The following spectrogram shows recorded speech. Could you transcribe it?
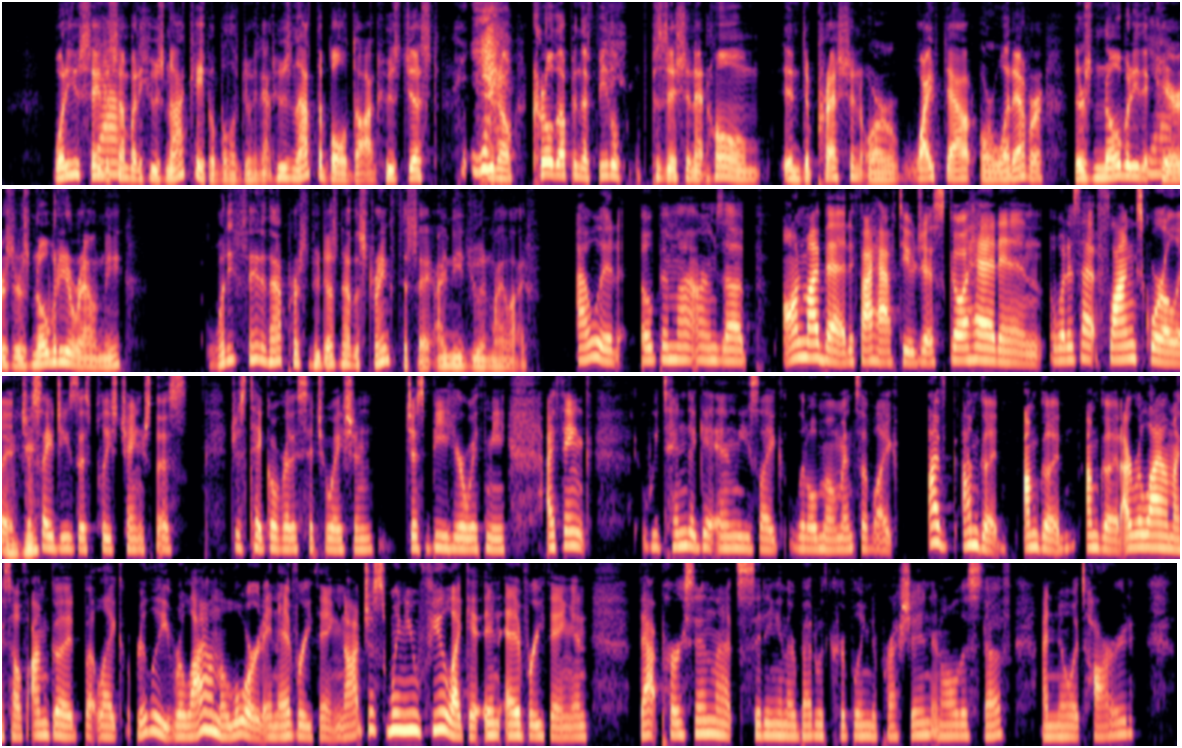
What do you say to Yeah. somebody who's not capable of doing that? Who's not the bulldog? Who's just yeah. you know curled up in the fetal position at home in depression or wiped out or whatever? There's nobody that Yeah. cares. There's nobody around me. What do you say to that person who doesn't have the strength to say, "I need you in my life"? I would open my arms up on my bed if I have to. Just go ahead and what is that? Flying squirrel it. Mhm. Just say, Jesus, please change this. Just take over the situation. Just be here with me. I think we tend to get in these like little moments of like, I've I'm good. I'm good. I'm good. I rely on myself. I'm good. But like really rely on the Lord in everything, not just when you feel like it, in everything. And that person that's sitting in their bed with crippling depression and all this stuff, I know it's hard.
